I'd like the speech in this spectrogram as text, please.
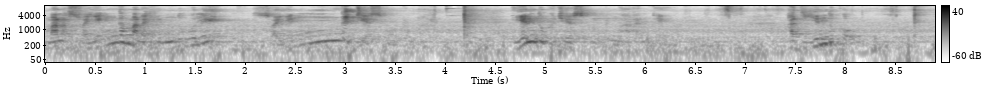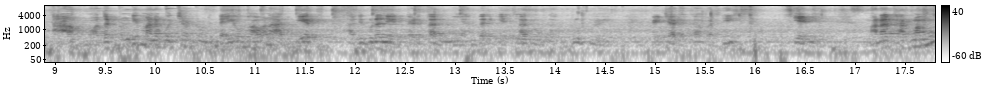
మన స్వయంగా మన హిందువులే స్వయంగా చేసుకుంటున్నారు. ఎందుకు చేసుకుంటున్నారంటే అది ఎందుకో? ఆ మొదటి నుండి మనకు వచ్చినటువంటి దైవ భావన అది వేరు. అది కూడా నేను పెడతాను మీ అందరికీ ఎట్లాగో నా గ్రూప్ని పెట్టారు కాబట్టి ఏమి? మన ధర్మము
